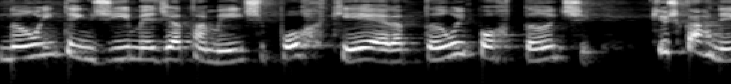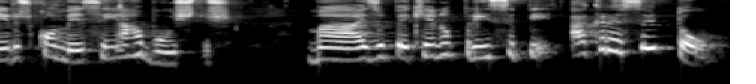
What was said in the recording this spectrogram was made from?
Não entendi imediatamente por que era tão importante que os carneiros comessem arbustos mas o pequeno príncipe acrescentou:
